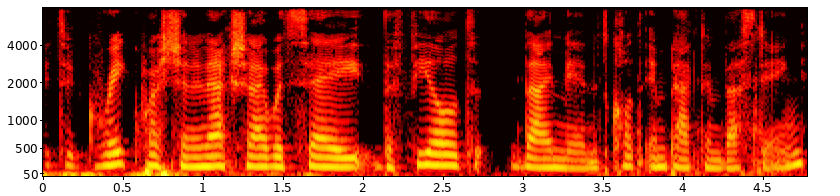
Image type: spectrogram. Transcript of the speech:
It's a great question. And actually i would say the field that i'm in it's called impact investing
